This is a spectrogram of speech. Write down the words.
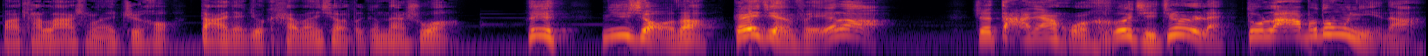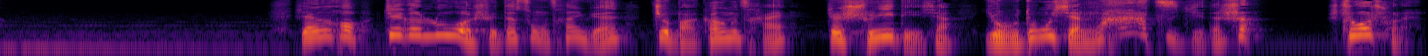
把他拉上来之后，大家就开玩笑的跟他说：“嘿，你小子该减肥了！这大家伙合起劲儿来都拉不动你呢。”然后，这个落水的送餐员就把刚才这水底下有东西拉自己的事儿说出来了。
